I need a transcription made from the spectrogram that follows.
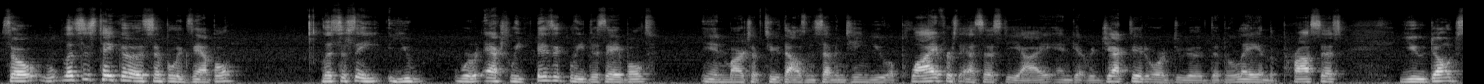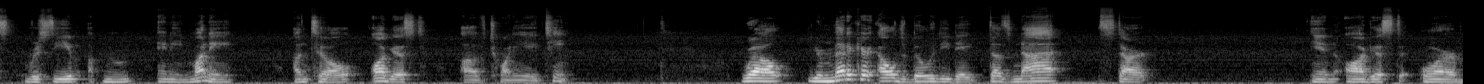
So let's just take a simple example. Let's just say you were actually physically disabled in March of 2017, you apply for SSDI and get rejected or due to the delay in the process, you don't receive um, any money until August of 2018. Well, your Medicare eligibility date does not start in August or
